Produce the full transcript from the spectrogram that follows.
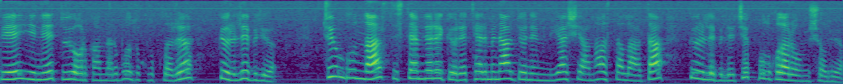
ve yine duyu organları bozuklukları görülebiliyor. Tüm bunlar sistemlere göre terminal dönemini yaşayan hastalarda görülebilecek bulgular olmuş oluyor.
